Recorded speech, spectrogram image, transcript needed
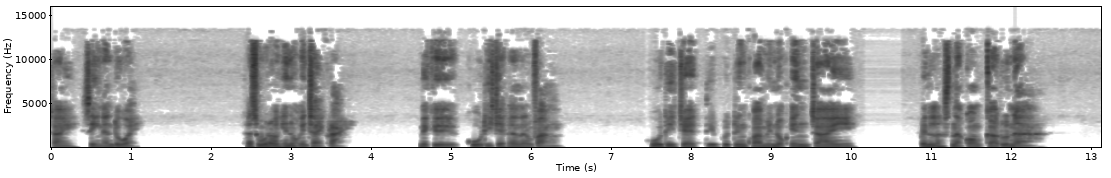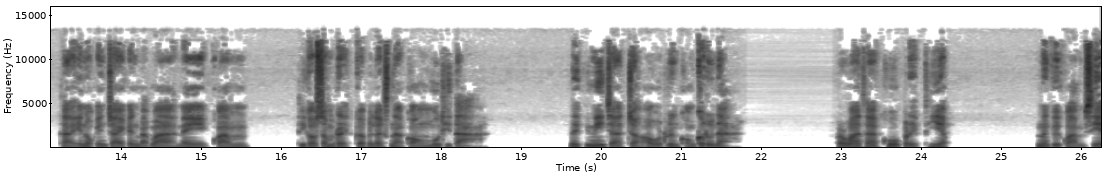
ใจสิ่งนั้นด้วย ถ้าสมมติเราเห็นอกเห็นใจใครนี่คือคู่ที่เจ็ดนั้นฟัง คู่ที่เจ็ดที่พูดถึงความเห็นอกเห็นใจ เป็นลักษณะของการุณา ถ้าเห็นอกเห็นใจกันแบบว่าในความที่เขาสำเร็จก็เป็นลักษณะของมุทิตา ในที่นี้จะเจาะเอาเรื่องของกรุณา เพราะว่าถ้าคู่เปรียบเทียบนั่นคือความเสีย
